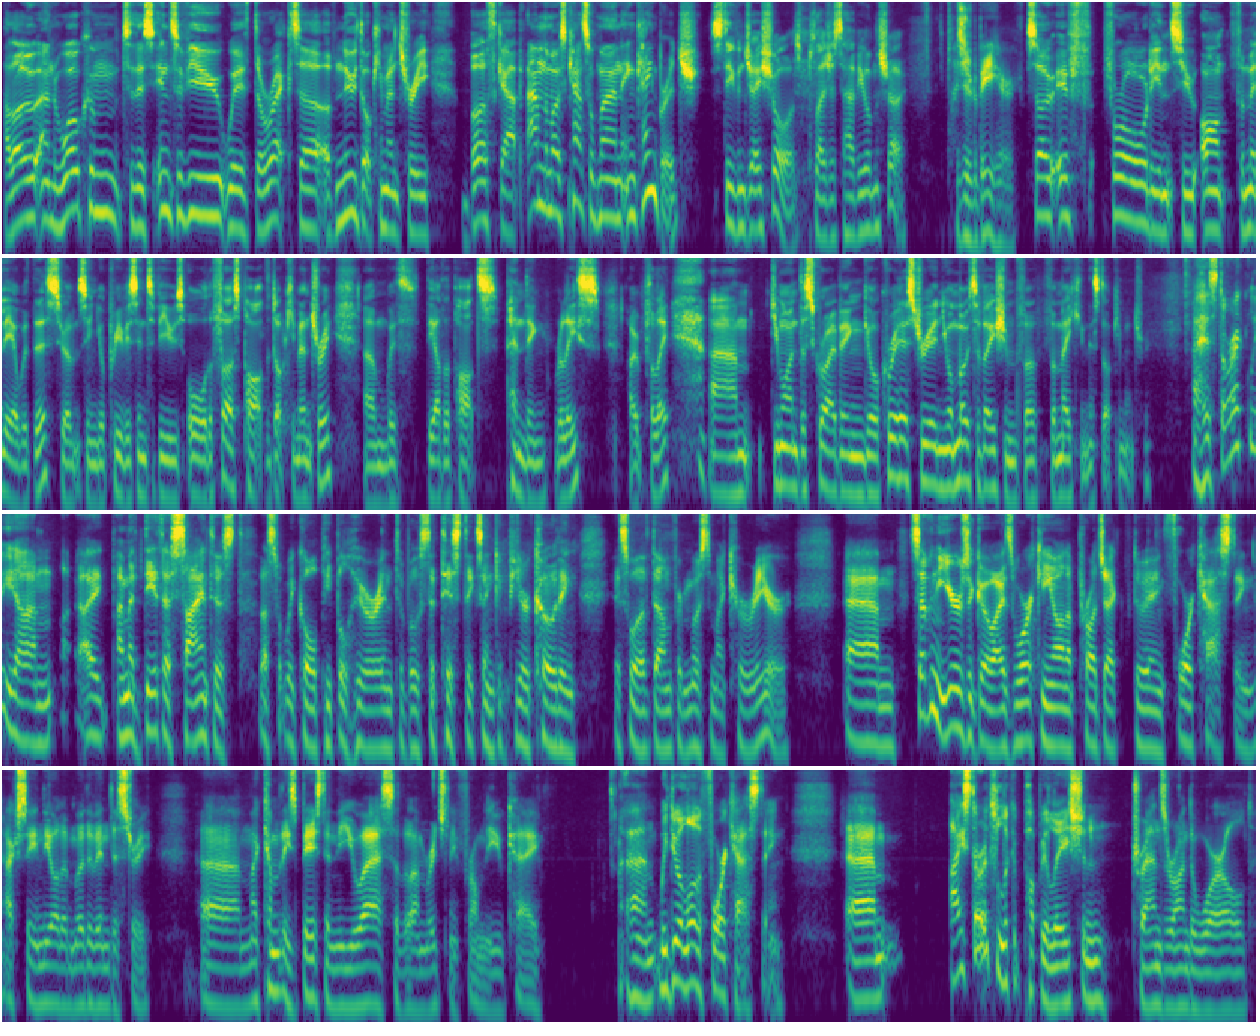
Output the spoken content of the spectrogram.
Hello and welcome to this interview with director of new documentary Birthgap and the most cancelled man in Cambridge, Stephen J. Shaw. It's a pleasure to have you on the show. Pleasure to be here. So, if for our audience who aren't familiar with this, who haven't seen your previous interviews or the first part of the documentary, um, with the other parts pending release, hopefully, um, do you mind describing your career history and your motivation for for making this documentary? Uh, historically, um, I, am a data scientist. That's what we call people who are into both statistics and computer coding. It's what I've done for most of my career. Um, seven years ago, I was working on a project doing forecasting, actually in the automotive industry. Uh, my company's based in the US, although I'm originally from the UK. Um, we do a lot of forecasting. Um, I started to look at population trends around the world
